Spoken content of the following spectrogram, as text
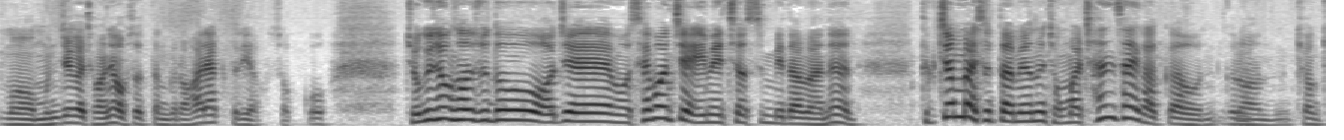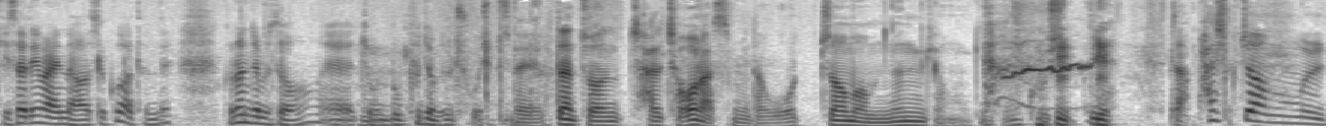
뭐 문제가 전혀 없었던 그런 활약들이었었고 조규성 선수도 어제 뭐 세 번째 A 매치였습니다만은 득점만 있었다면 정말 찬사에 가까운 그런 경 기사들이 많이 나왔을 것 같은데 그런 점에서 예, 좀 음. 높은 점수를 주고 싶습니다. 네, 일단 전 잘 적어놨습니다. 5점 없는 경기 90. 예. 자, 80점을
